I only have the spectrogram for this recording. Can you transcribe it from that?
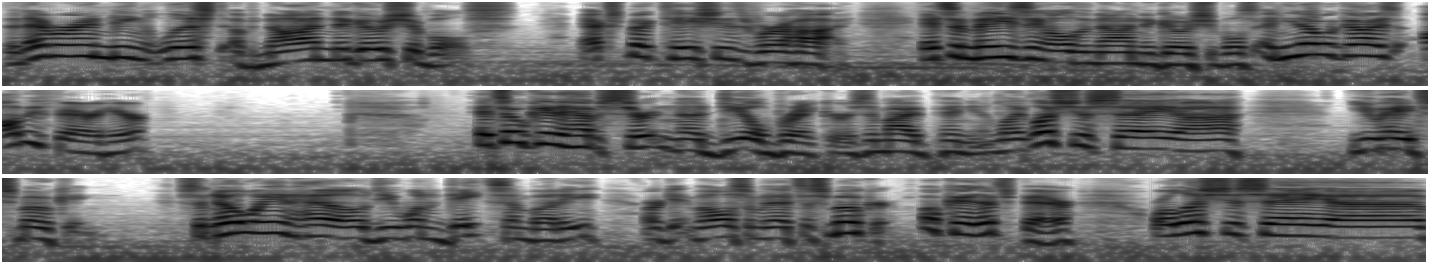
The never ending list of non negotiables. Expectations were high. It's amazing all the non negotiables. And you know what, guys? I'll be fair here. It's okay to have certain uh, deal breakers, in my opinion. Like, let's just say uh, you hate smoking. So, no way in hell do you want to date somebody or get involved with somebody that's a smoker. Okay, that's fair. Or let's just say uh,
